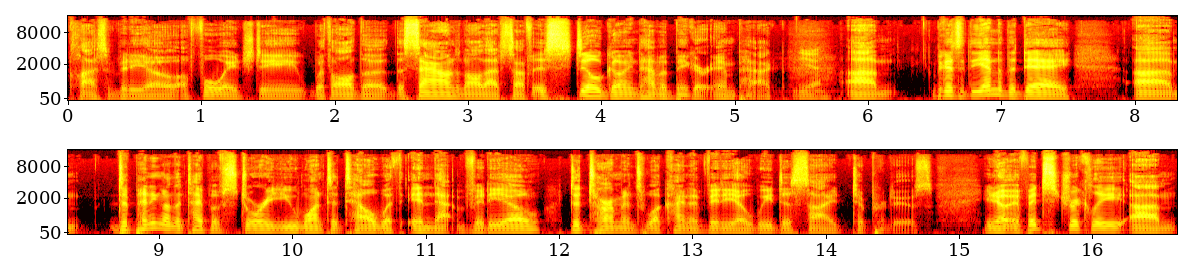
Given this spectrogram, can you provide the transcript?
class video, a full HD with all the the sound and all that stuff is still going to have a bigger impact Yeah. um, because at the end of the day, um, depending on the type of story you want to tell within that video, determines what kind of video we decide to produce. You know, if it's strictly, um,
